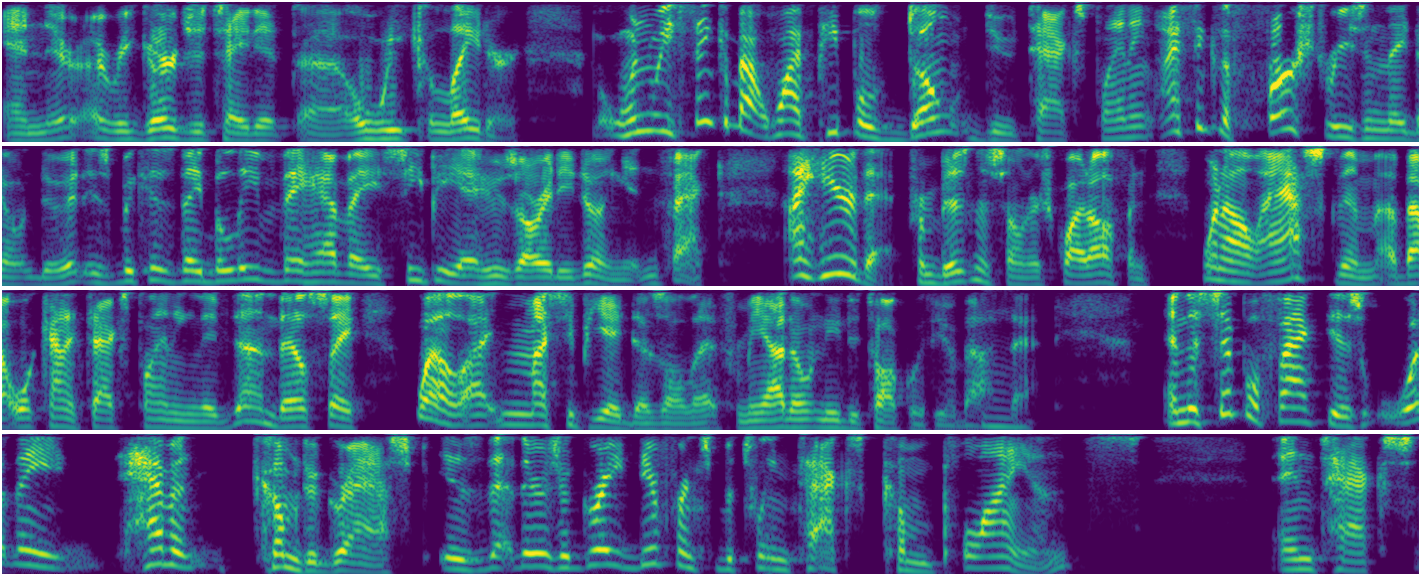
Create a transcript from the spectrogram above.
and regurgitate it uh, a week later. When we think about why people don't do tax planning, I think the first reason they don't do it is because they believe they have a CPA who's already doing it. In fact, I hear that from business owners quite often. When I'll ask them about what kind of tax planning they've done, they'll say, Well, I, my CPA does all that for me. I don't need to talk with you about mm. that. And the simple fact is, what they haven't come to grasp is that there's a great difference between tax compliance and tax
